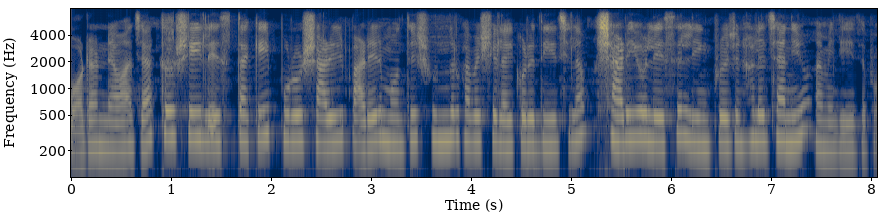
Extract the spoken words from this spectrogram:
বর্ডার নেওয়া যাক। তো সেই লেসটাকেই পুরো শাড়ির পাড়ের মধ্যে সুন্দরভাবে সেলাই করে দিয়েছিলাম। শাড়ি ও লেসের লিঙ্ক প্রয়োজন হলে জানিও, আমি দিয়ে দেবো।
